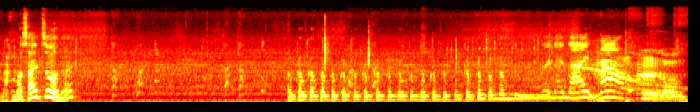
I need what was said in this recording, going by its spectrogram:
Machen wir es halt so, ne? Komm, komm, komm, komm, komm, komm, komm, komm, komm, komm, komm, komm, komm, komm, komm, komm, komm, komm, komm, komm, nein, nein, nein.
